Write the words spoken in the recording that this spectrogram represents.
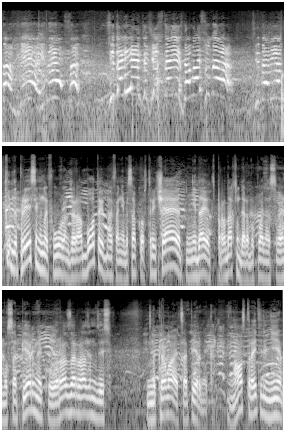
там? Где? Инесса! Сидоренко, что стоишь? Давай сюда! Сидоренко! Активный прессинг, вновь у Оранжа работает, вновь они высоко встречают, не дают продохнуть даже буквально своему сопернику. Раз за разом здесь накрывает соперника. Но строитель не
